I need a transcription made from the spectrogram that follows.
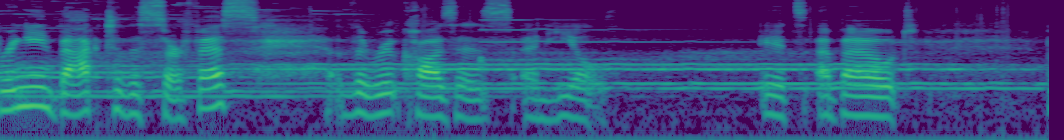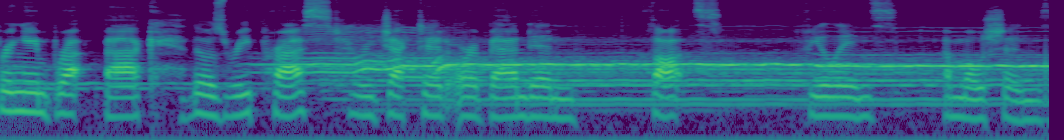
bringing back to the surface the root causes and heal. It's about bringing back those repressed, rejected, or abandoned thoughts, feelings, emotions,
